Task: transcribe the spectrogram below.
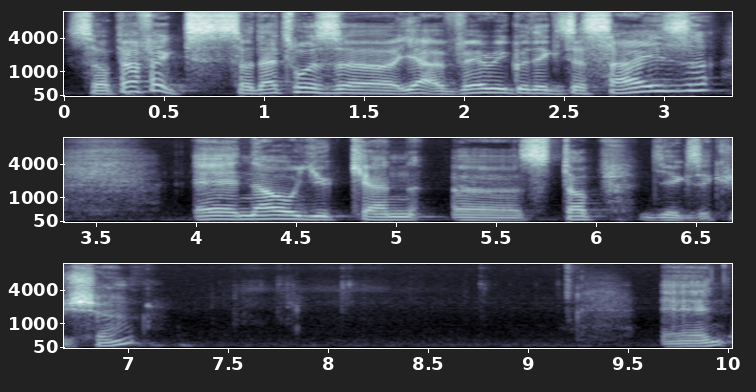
So perfect. So that was uh, yeah a very good exercise. And now you can uh, stop the execution and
